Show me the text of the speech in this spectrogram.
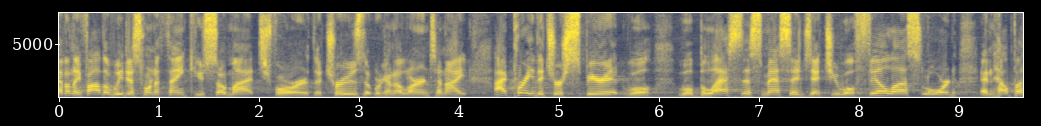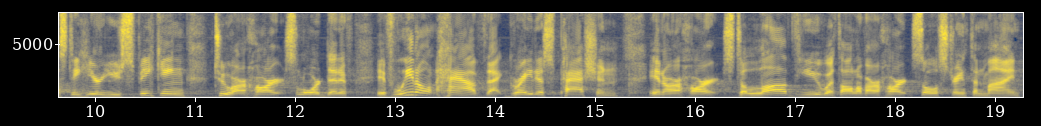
Heavenly Father, we just want to thank you so much for the truths that we're going to learn tonight. I pray that your Spirit will, will bless this message, that you will fill us, Lord, and help us to hear you speaking to our hearts, Lord. That if, if we don't have that greatest passion in our hearts to love you with all of our heart, soul, strength, and mind,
